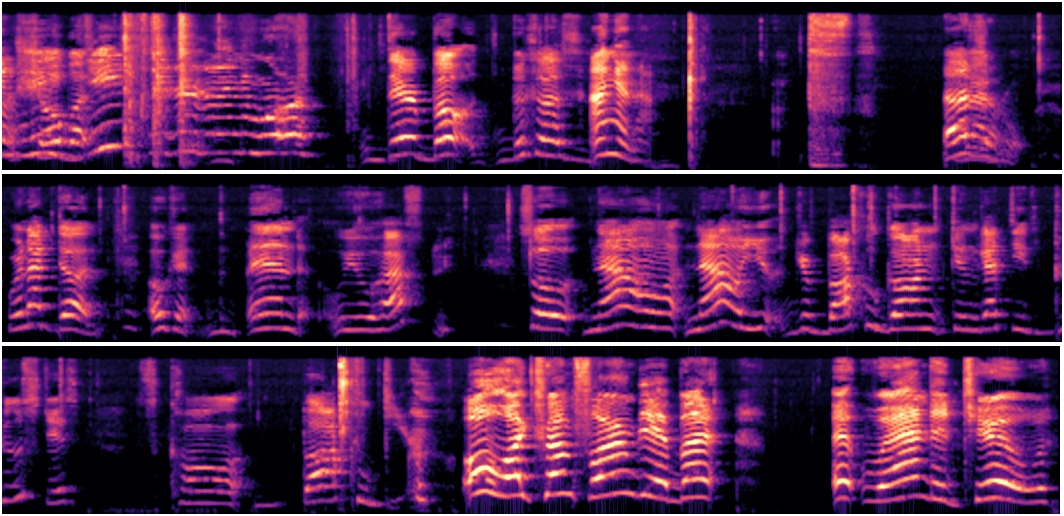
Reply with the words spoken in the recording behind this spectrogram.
same show, but these anymore. they're both because I'm gonna. That's. We're not done. Okay, and you have. So now, now you your Bakugan can get these boosters. It's called Baku Gear. Oh, I transformed it, but it landed too.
